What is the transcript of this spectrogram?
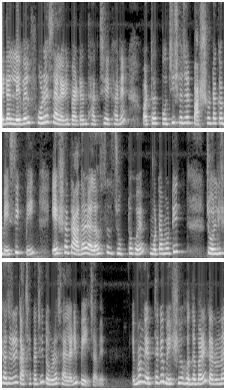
এটা লেভেল ফোরে স্যালারি প্যাটার্ন থাকছে এখানে, অর্থাৎ পঁচিশ হাজার পাঁচশো টাকা বেসিক পেই এর সাথে আদার অ্যালাউন্সেস যুক্ত হয়ে মোটামুটি চল্লিশ হাজারের কাছাকাছি তোমরা স্যালারি পেয়ে যাবে। এবং এর থেকে বেশিও হতে পারে, কেননা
